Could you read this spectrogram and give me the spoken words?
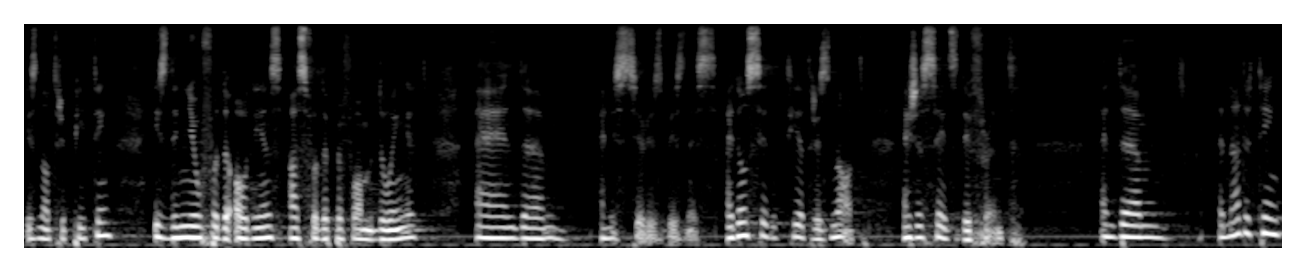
is not repeating, is the new for the audience, us for the performer doing it, and, um, and it's serious business. I don't say the theater is not, I just say it's different. And um, another thing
